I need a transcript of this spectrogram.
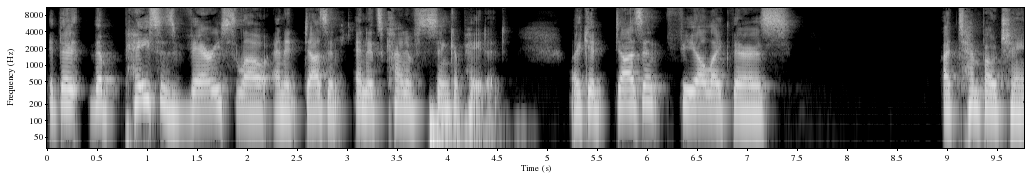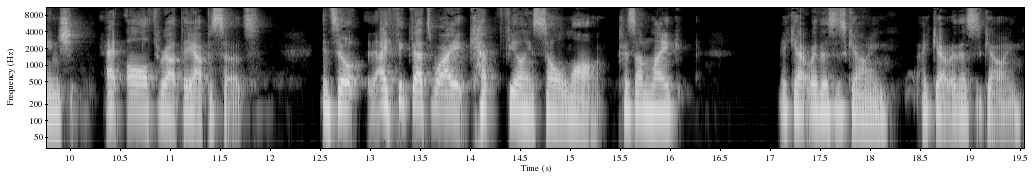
The the pace is very slow and it doesn't and it's kind of syncopated. Like it doesn't feel like there's a tempo change at all throughout the episodes. And so I think that's why it kept feeling so long because I'm like, I get where this is going. I get where this is going.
